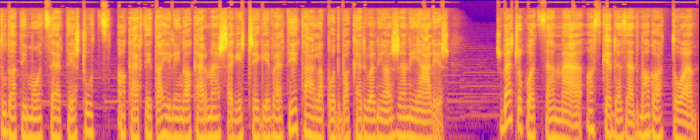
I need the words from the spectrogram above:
tudati módszert, és tudsz akár Theta Healing, akár más segítségével tétállapotba kerülni, az zseniális. És becsukott szemmel azt kérdezed magadtól,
